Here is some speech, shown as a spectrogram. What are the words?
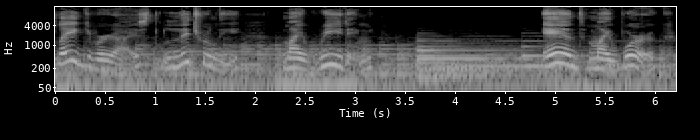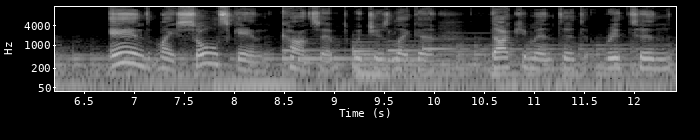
plagiarized literally my reading and my work and my soul scan concept, which is like a documented, written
